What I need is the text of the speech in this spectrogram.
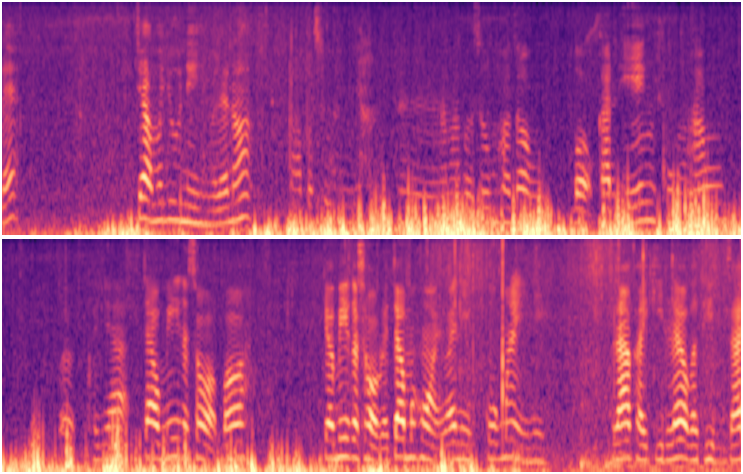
แหล้วเจ้ามาอยู่นี่อยู่แล้วเนาะมาประชุมเนี่ยเออเอามาผสมเขาต้องบอกกันเองกลุ่มเฮาเบิกขยะเจ้ามีกระสอบบ่เจ้ามีกระสอบแล้วเจ้ามาห่อยไว้นี่กกไม้นี่เวลาไผกินแล้วก็ถิ่มใส่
